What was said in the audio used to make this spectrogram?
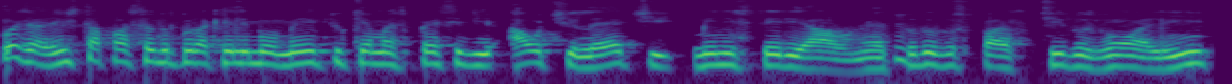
Pois é, a gente está passando por aquele momento que é uma espécie de outlet ministerial, né? Todos os partidos vão ali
